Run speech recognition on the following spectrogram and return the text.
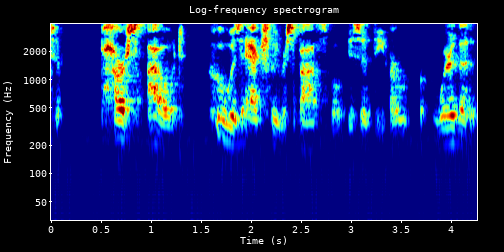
to parse out who was actually responsible. Is it the or where the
